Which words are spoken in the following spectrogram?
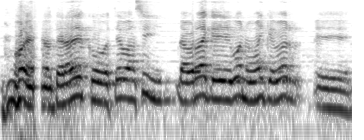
Bueno, te agradezco, Esteban. Sí, la verdad que, bueno, hay que ver. Eh,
